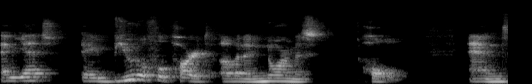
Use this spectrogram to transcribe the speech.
and yet a beautiful part of an enormous whole. And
